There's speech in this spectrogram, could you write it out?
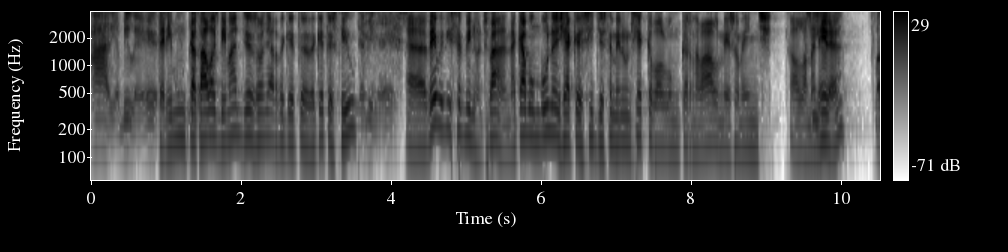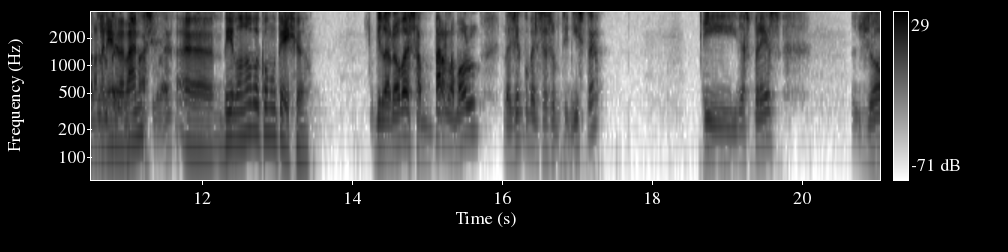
Ah, n'hi ha milers. Tenim un catàleg d'imatges al llarg d'aquest estiu. N'hi ha milers. Uh, 10 i 17 minuts. Va, n'acabo amb una, ja que Sitges també ha anunciat que vol un carnaval més o menys a la sí. manera, a la manera d'abans. Eh? Uh, Vilanova, com ho té això? Vilanova se'n parla molt, la gent comença a ser optimista i després jo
